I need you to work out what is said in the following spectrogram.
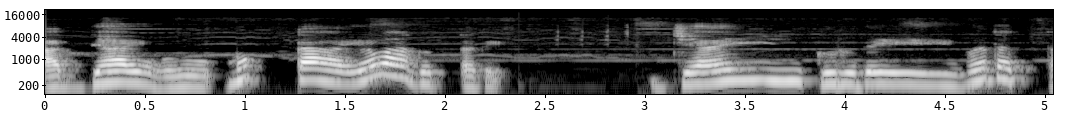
ಅಧ್ಯಾಯವು ಮುಕ್ತಾಯವಾಗುತ್ತದೆ. ಜೈ ಗುರುದೇವ ದತ್ತ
